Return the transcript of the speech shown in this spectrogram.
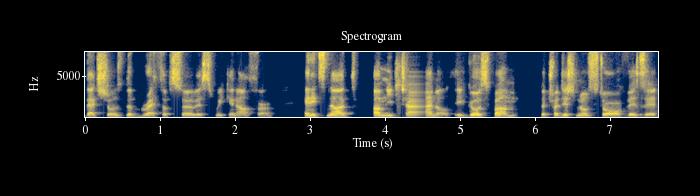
that shows the breadth of service we can offer. And it's not omni-channel. It goes from the traditional store visit,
